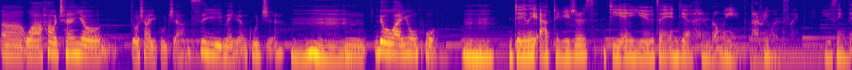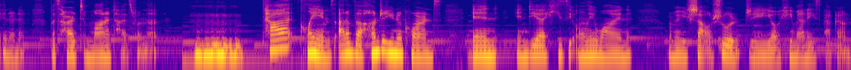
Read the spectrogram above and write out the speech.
嗯，我号称有多少亿估值啊？四亿美元估值。嗯嗯，六万用户。嗯哼，Daily active users DAU 在 India 很容易，Everyone's like using the internet, but it's hard to monetize from that. 他 claims out of the hundred unicorns in India, he's the only one, or maybe 少数之一有 humanities background.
